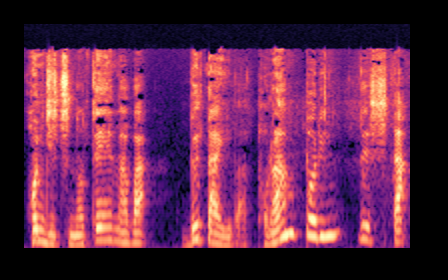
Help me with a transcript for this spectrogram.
本日のテーマは舞台はトランポリンでした。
